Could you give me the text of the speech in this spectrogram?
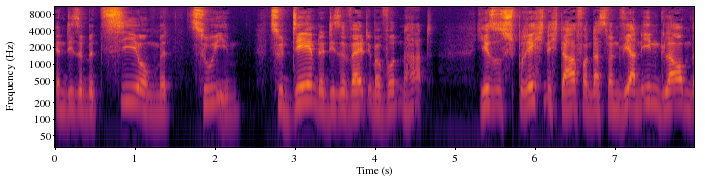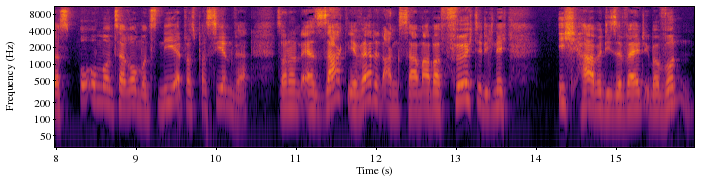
in diese Beziehung mit zu ihm, zu dem, der diese Welt überwunden hat. Jesus spricht nicht davon, dass wenn wir an ihn glauben, dass um uns herum uns nie etwas passieren wird, sondern er sagt, ihr werdet Angst haben, aber fürchte dich nicht, ich habe diese Welt überwunden.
